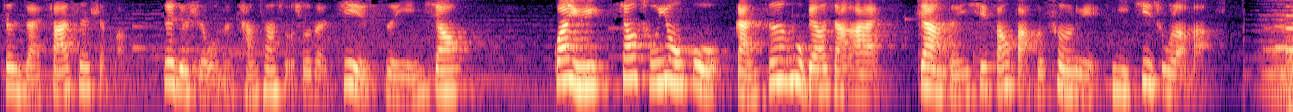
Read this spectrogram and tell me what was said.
正在发生什么。这就是我们常常所说的借势营销。关于消除用户感知目标障碍这样的一些方法和策略，你记住了吗？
